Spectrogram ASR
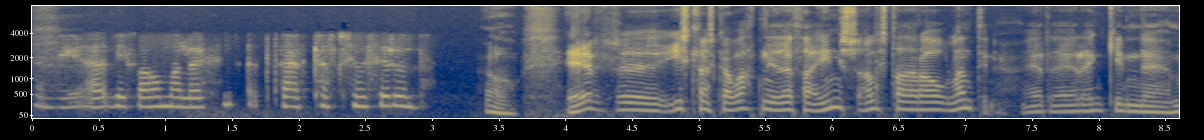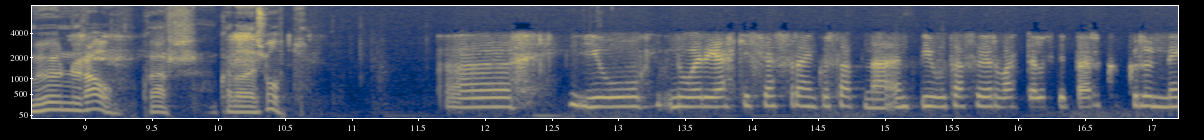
Þannig að við fáum alveg það kallt sem við þurfum. Já. Er uh, íslenska vatnið er það eins allstaðar á landinu? Er, er engin uh, munur á hvar, hvar það er sótt? Uh, jú, nú er ég ekki sérfræðingur þarna en jú, það fyrir vatnilega eftir berggrunni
